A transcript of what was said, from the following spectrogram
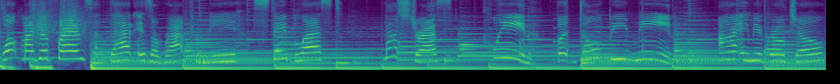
Well, my good friends, that is a wrap for me. Stay blessed, not stressed, clean, but don't be mean. I am your girl Joe,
